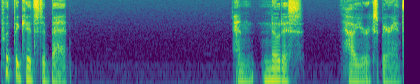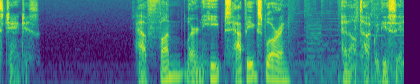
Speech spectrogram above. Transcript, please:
Put the kids to bed and notice how your experience changes. Have fun, learn heaps, happy exploring, and I'll talk with you soon.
